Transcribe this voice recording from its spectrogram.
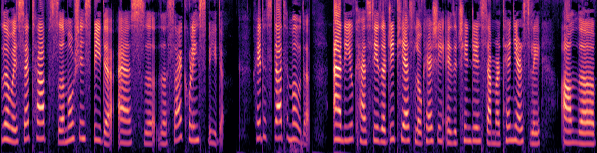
Then we set up the motion speed as the cycling speed. Hit start mode and you can see the GPS location is changing simultaneously on the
